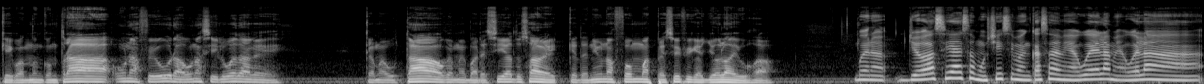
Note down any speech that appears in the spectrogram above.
que cuando encontraba una figura, una silueta que, que me gustaba o que me parecía, tú sabes, que tenía una forma específica, yo la dibujaba. Bueno, yo hacía eso muchísimo en casa de mi abuela. Mi abuela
